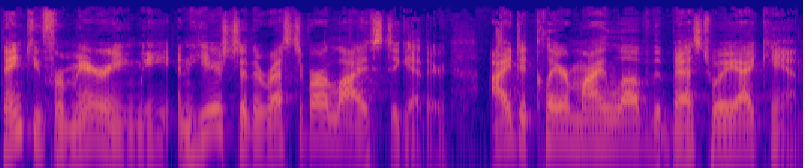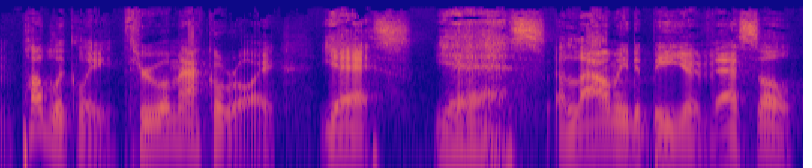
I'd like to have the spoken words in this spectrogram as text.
Thank you for marrying me, and here's to the rest of our lives together. I declare my love the best way I can, publicly, through a McElroy. Yes, yes, allow me to be your vessel.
